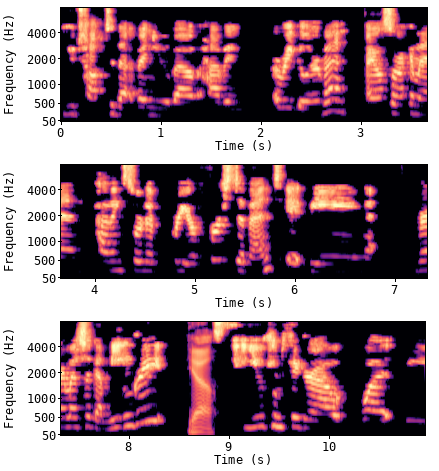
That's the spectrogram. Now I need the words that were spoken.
you talk to that venue about having a regular event. I also recommend having sort of for your first event, it being very much like a meet and greet. Yeah. You can figure out what the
